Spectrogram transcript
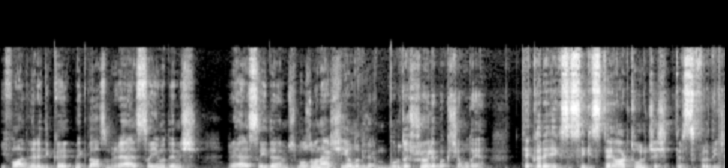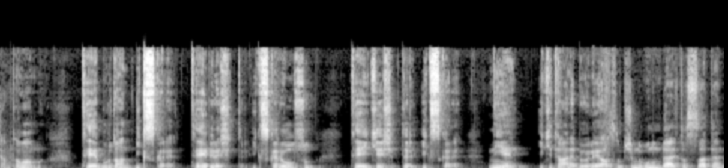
ifadelere dikkat etmek lazım. Reel sayı mı demiş, reel sayı dememiş mi? O zaman her şeyi alabilirim. Burada şöyle bakacağım olaya. T kare eksi 8t artı 13 eşittir 0 diyeceğim tamam mı? t buradan x kare. t1 eşittir x kare olsun. t2 eşittir x kare. Niye iki tane böyle yazdım? Şimdi bunun deltası zaten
